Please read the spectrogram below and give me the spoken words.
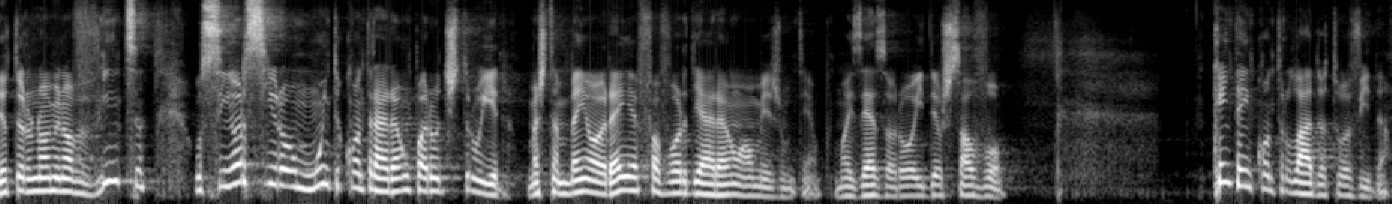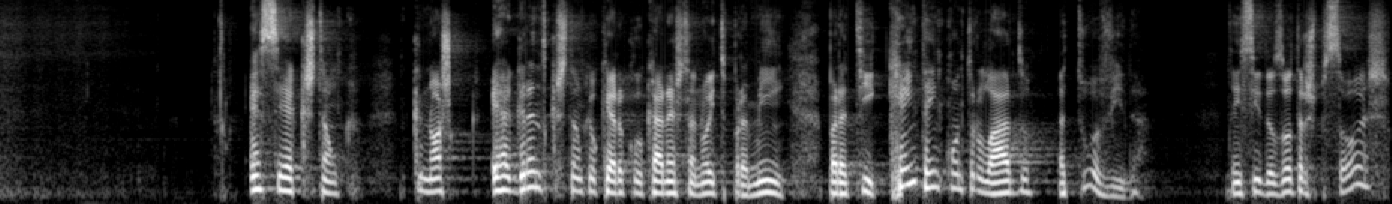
Deuteronômio 9, 20: O Senhor se irou muito contra Arão para o destruir, mas também orei a favor de Arão ao mesmo tempo. Moisés orou e Deus salvou. Quem tem controlado a tua vida? Essa é a questão que nós é a grande questão que eu quero colocar nesta noite para mim, para ti. Quem tem controlado a tua vida? Tem sido as outras pessoas?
